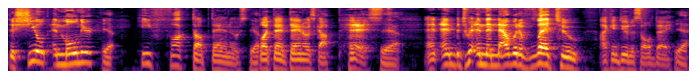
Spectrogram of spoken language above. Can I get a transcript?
the shield and Mjolnir, Yeah. he fucked up Thanos. Yep. But then Thanos got pissed. Yeah. And and between and then that would have led to I can do this all day. Yeah.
